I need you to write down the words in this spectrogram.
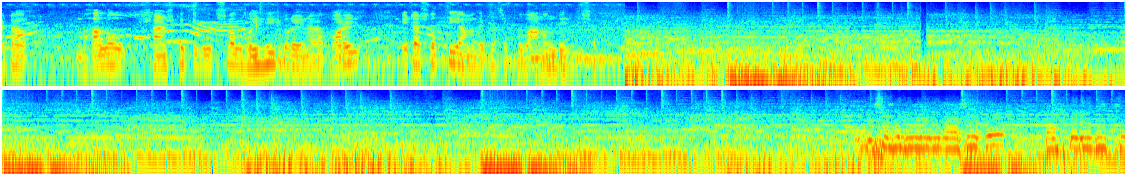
একটা ভালো সাংস্কৃতিক উৎসব হৈ হৈ করে এনারা করেন। এটা সত্যিই আমাদের কাছে খুব আনন্দের বিষয়। বিশ্বপতি মহাশয়কে পাঠ করিয়ে দিচ্ছে।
